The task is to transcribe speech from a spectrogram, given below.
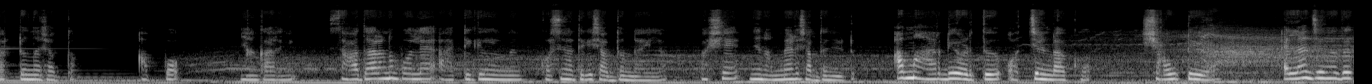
തട്ടുന്ന ശബ്ദം. അപ്പോൾ ഞാൻ കരഞ്ഞു. സാധാരണ പോലെ ആറ്റിക്കിൽ നിന്ന് കുറച്ച് നേരത്തേക്ക് ശബ്ദം ഉണ്ടായില്ല. പക്ഷേ ഞാൻ അമ്മയുടെ ശബ്ദം കേട്ടു. അമ്മ ആരുടെയോ അടുത്ത് ഒച്ച ഉണ്ടാക്കുക ഷൗട്ട് ചെയ്യുക എല്ലാം ചെയ്യുന്നത്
